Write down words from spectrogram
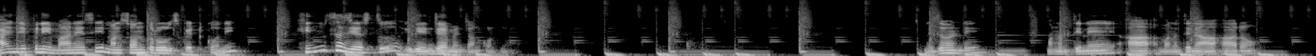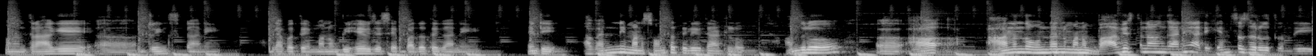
ఆయన చెప్పినవి మానేసి మన సొంత రూల్స్ పెట్టుకొని హింస చేస్తూ ఇది ఎంజాయ్మెంట్ అనుకుంటున్నాం. నిజమండి. మనం తినే ఆ మనం తినే ఆహారం మనం త్రాగే డ్రింక్స్ కానీ లేకపోతే మనం బిహేవ్ చేసే పద్ధతి కానీ ఏంటి? అవన్నీ మన సొంత తెలివితేటలు. అందులో ఆనందం ఉందని మనం భావిస్తున్నాం కానీ అది హింస జరుగుతుంది.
